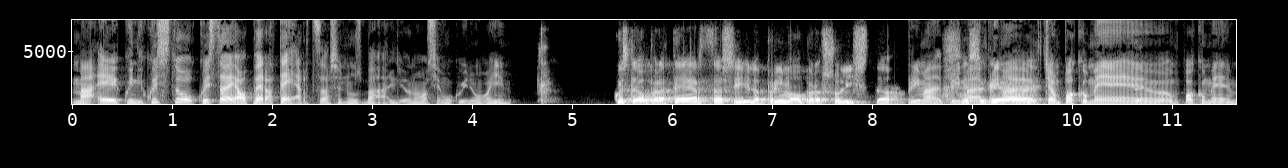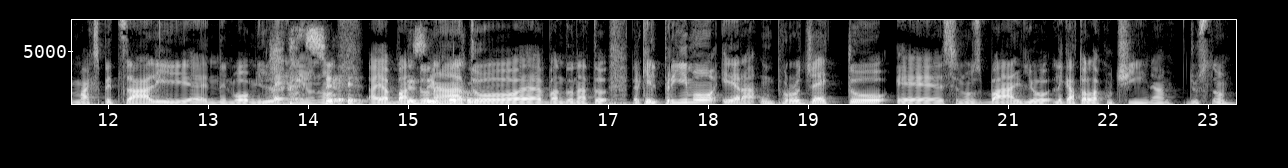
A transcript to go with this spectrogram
Ma eh, quindi questo, questa è opera terza, se non sbaglio, no? Siamo qui noi. Questa è opera terza, sì, la prima opera solista. Prima, prima, prima cioè un po' come, sì. un po' come Max Pezzali eh, nel nuovo millennio, no? Sì. Hai abbandonato, sì, hai abbandonato, perché il primo era un progetto, eh, se non sbaglio, legato alla cucina, giusto?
